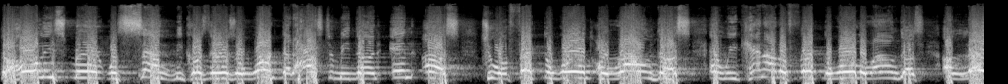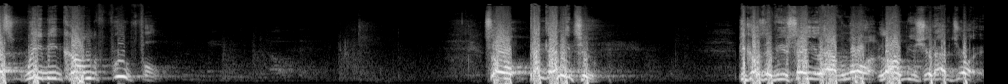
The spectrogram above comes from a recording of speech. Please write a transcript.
The Holy Spirit was sent because there is a work that has to be done in us to affect the world around us, and we cannot affect the world around us unless we become fruitful. So pick any two. Because if you say you have love, you should have joy.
